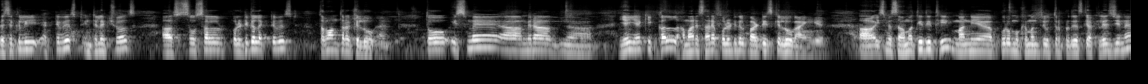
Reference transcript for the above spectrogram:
basically activist intellectuals social political activist तमाम तरह के लोग हैं। तो इसमें अ, मेरा यही है कि कल हमारे सारे पॉलिटिकल पार्टीज़ के लोग आएँगे। अ, इसमें सहमति दी थी। माननीय पूर्व मुख्यमंत्री उत्तर प्रदेश के अखिलेश जी ने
